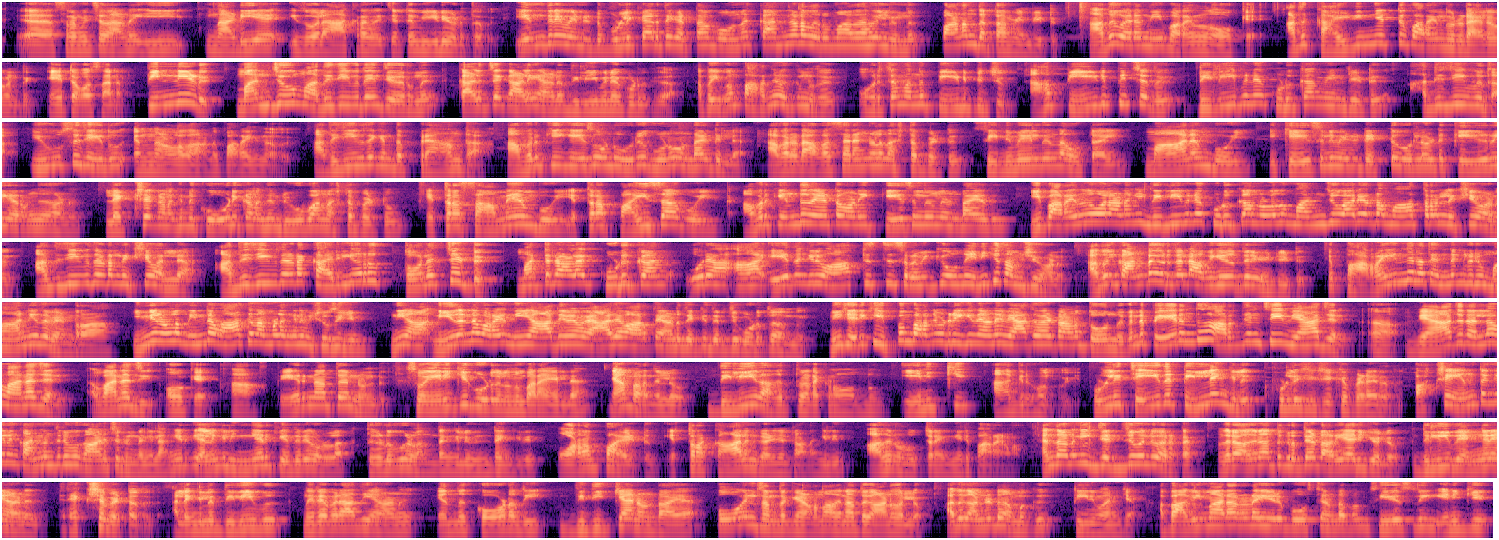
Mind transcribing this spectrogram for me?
ശ്രമിച്ചതാണ് ഈ നടിയെ ഇതുപോലെ ആക്രമിച്ചിട്ട് വീഡിയോ എടുത്തത്. എന്തിനു വേണ്ടിയിട്ട്? പുള്ളിക്കാരത്ത് കെട്ടാൻ പോകുന്ന കന്നഡ നിർമ്മാതാവിൽ നിന്ന് പണം തട്ടാൻ വേണ്ടിയിട്ട്. അതുവരെ നീ പറയുന്നത് ഓക്കെ അത് കഴിഞ്ഞിട്ട് പറയുന്ന ഒരു ഡയലോഗ് ഉണ്ട് ഏറ്റവും അവസാനം. പിന്നീട് മഞ്ജുവും അതിജീവിതയും ചേർന്ന് കളിച്ച കളിയാണ് ദിലീപിനെ കൊടുക്കുക. അപ്പൊ ഇവൻ പറഞ്ഞു വെക്കുന്നത് ഒരുത്തൻ വന്ന് പീഡിപ്പിച്ചു. ആ പീഡിപ്പിച്ചത് ദിലീപിനെ കൊടുക്കാൻ വേണ്ടിയിട്ട് അതിജീവിത യൂസ് ചെയ്തു എന്നുള്ളതാണ് പറയുന്നത്. അതിജീവിതയ്ക്ക് എന്താ പ്രാന്ത? അവർക്ക് ഈ കേസ് കൊണ്ട് ഒരു ഗുണം ഉണ്ടായിട്ടില്ല. അവരുടെ അവസരങ്ങൾ നഷ്ടപ്പെട്ട് സിനിമയിൽ നിന്ന് ഔട്ടായി മാനം പോയി. ഈ കേസിന് വേണ്ടിയിട്ട് എട്ട് കൊല്ലമായിട്ട് കയറി ഇറങ്ങുകയാണ്. ലക്ഷക്കണക്കിന് കോടിക്കണക്കിന് രൂപ നഷ്ടപ്പെട്ടു. എത്ര സമയം പോയി എത്ര പൈസ പോയി. അവർക്ക് എന്ത് നേട്ടമാണ് ഈ കേസിൽ നിന്ന് ഉണ്ടായത്? ഈ പറയുന്നത് പോലെ ആണെങ്കിൽ ദിലീപിനെ കൊടുക്കുക എന്നുള്ളത് മഞ്ജു വാര്യരുടെ മാത്രം ലക്ഷ്യമാണ്. അതിജീവിതയുടെ ലക്ഷ്യമല്ല. അതിജീവിതയുടെ കരിയർ തൊലച്ചിട്ട് മറ്റൊരാളെ കൊടുക്കാൻ ഒരു ഏതെങ്കിലും ആർട്ടിസ്റ്റ് ശ്രമിക്കുമോ എന്ന് എനിക്ക് സംശയമാണ്. അതും കണ്ട ഒരുത്തന്റെ അവിഹിതത്തിന് വേണ്ടിയിട്ട്. പറയുന്നതിനകത്ത് എന്തെങ്കിലും ഒരു മാന്യത വേണ്ടടാ? ഇങ്ങനെയുള്ള നിന്റെ വാക്ക് നമ്മൾ എങ്ങനെ വിശ്വസിക്കും? നീ നീ തന്നെ പറയും നീ ആദ്യമേ വ്യാജ വാർത്തയാണ് തെറ്റിദ്ധരിച്ച് കൊടുത്തതെന്ന്. നീ ശരിക്കും ഇപ്പം പറഞ്ഞുകൊണ്ടിരിക്കുന്നതാണ് വ്യാജമായിട്ടാണ് തോന്നുന്നത്. ഇവന്റെ പേരെന്ത്? അർജുൻ സി വ്യാജൻ വ്യാജനല്ല വനജൻ. വനജി. ഓക്കെ. ആ പേരിനകത്ത് തന്നെ ഉണ്ട്. സോ എനിക്ക് കൂടുതലൊന്നും പറയാനില്ല. ഞാൻ പറഞ്ഞല്ലോ ദിലീപ് അകത്ത് നടക്കണമെന്നും എനിക്ക് ആഗ്രഹമൊന്നുമില്ല. പുള്ളി ചെയ്തിട്ടില്ലെങ്കിൽ പുള്ളി ശിക്ഷിക്കപ്പെടരുത്. പക്ഷെ എന്തെങ്കിലും കണ്ണന്തിരിവ് കാണിച്ചിട്ടുണ്ടെങ്കിൽ അങ്ങനെ അല്ലെങ്കിൽ ഇങ്ങനെക്കെതിരെയുള്ള തെളിവുകൾ എന്തെങ്കിലും ഉണ്ടെങ്കിൽ ഉറപ്പായിട്ടും എത്ര കാലം കഴിഞ്ഞിട്ടാണെങ്കിലും അതിനുള്ള ഉത്തരം ഇങ്ങനെ പറയണം. എന്താണെങ്കിൽ ജഡ്ജ്മെന്റ് വരട്ടെ. അന്നേരം അതിനകത്ത് കൃത്യമായിട്ട് അറിയാമായിരിക്കുമല്ലോ ദിലീപ് എങ്ങനെയാണ് രക്ഷപ്പെട്ടത്? അല്ലെങ്കിൽ ദിലീപ് നിരപരാധിയാണ് എന്ന് കോടതി വിധിക്കാനുണ്ടായ പോയിന്റ്സ് എന്തൊക്കെയാണെന്ന് അതിനകത്ത് കാണുമല്ലോ. അത് കണ്ടിട്ട് നമുക്ക് തീരുമാനിക്കാം. അപ്പൊ അഖിൽ മാരാറുടെ ഈ ഒരു പോസ്റ്റ് കണ്ടപ്പം സീരിയസ്ലി എനിക്ക്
